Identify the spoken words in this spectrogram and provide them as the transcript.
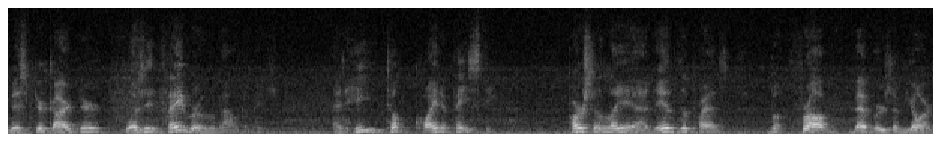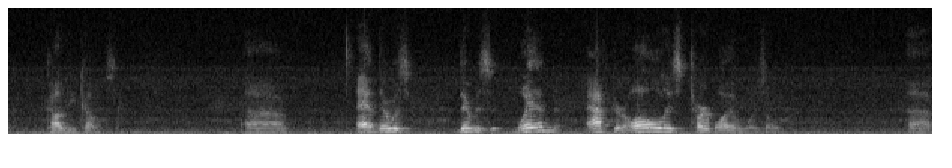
Mr. Gardner was in favor of amalgamation, and he took quite a pasting, personally and in the press, from members of York County Council. Uh, and there was, there was, when, after all this turmoil was over, uh,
